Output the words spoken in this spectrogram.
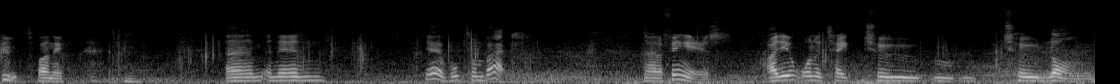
it's funny. Um, and then, yeah, walked on back. Now the thing is, I didn't want to take too too long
